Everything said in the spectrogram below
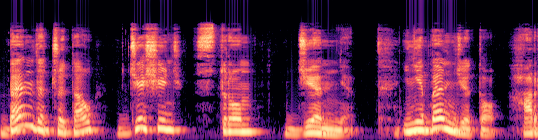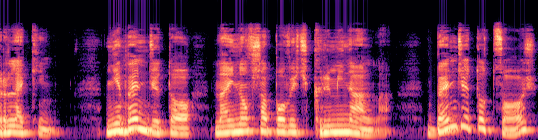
Będę czytał 10 stron dziennie. I nie będzie to harlekin, nie będzie to najnowsza powieść kryminalna. Będzie to coś,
